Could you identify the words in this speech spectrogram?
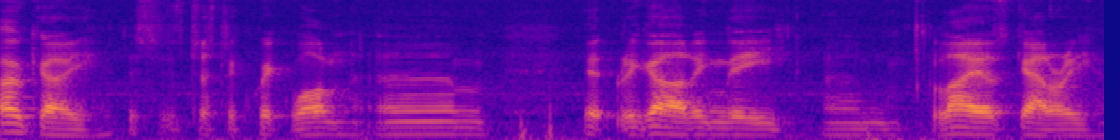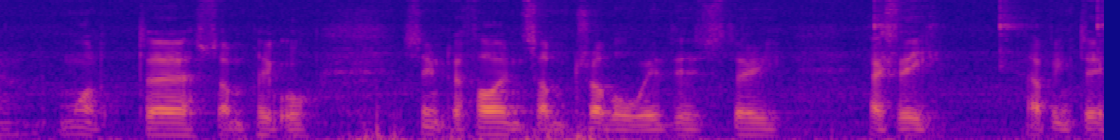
Okay, this is just a quick one um, it, regarding the um, layers gallery. What uh, some people seem to find some trouble with is the actually having to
